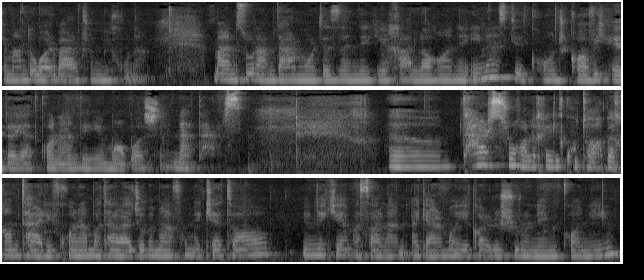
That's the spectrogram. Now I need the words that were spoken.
که من دوباره براتون می‌خونم. منظورم در مورد زندگی خلاقانه این است که کنجکاوی هدایت کننده ما باشه نه ترس. ترس رو حالا خیلی کوتاه بخوام تعریف کنم با توجه به مفهوم کتاب. اینه که مثلا اگر ما یه کار رو شروع نمی کنیم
